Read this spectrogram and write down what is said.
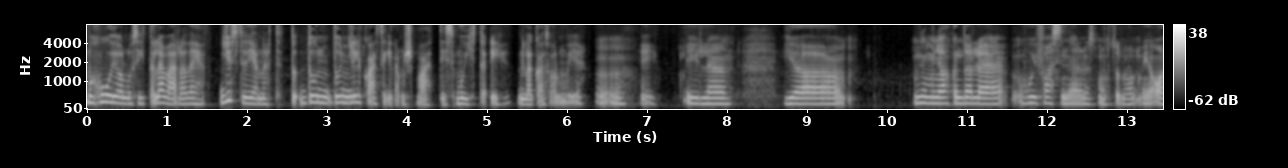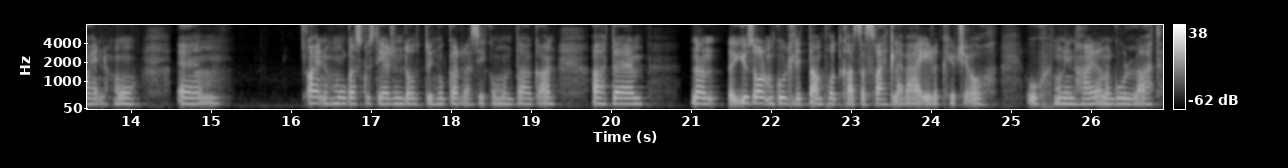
Mä hui ollut siitä lävärä, just tiedän, että tun, tun jilkoasakin lämmäs vaattis muisteli lakasolmuja. Mm-mm. Ei. Ilään. Ja no mun jahkan tälle hui on ollut meidän aina muu. Um, aina muu kaskustiedon douttui nukarrasi kun mun takaan. Että um, nan, jos olemme kuullit tämän podcastassa vaihtelevää ilkyyti, oh, uh, munin haidan gullaat.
